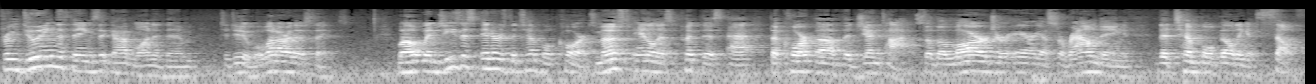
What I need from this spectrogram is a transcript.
from doing the things that God wanted them to do. Well, what are those things? Well, when Jesus enters the temple courts, most analysts put this at the court of the Gentiles, so the larger area surrounding the temple building itself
